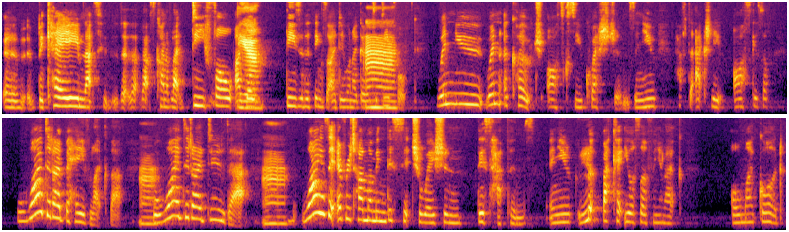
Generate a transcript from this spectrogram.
uh, became. That's who, that, that, that's kind of like default. I Yeah. don't. These are the things that I do when I go into Mm. default. When you when a coach asks you questions and you have to actually ask yourself, well, why did I behave like that? mm, Well, why did I do that? mm, Why is it every time I'm in this situation, this happens? And you look back at yourself and you're like, oh my God,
